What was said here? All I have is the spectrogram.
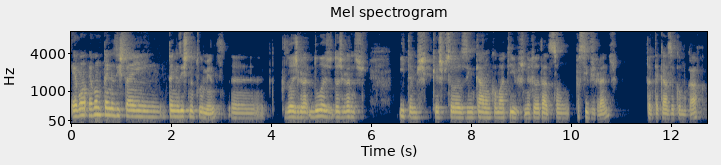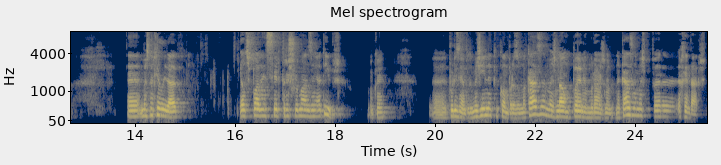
é bom, é bom que tenhas isto, em, tenhas isto na tua mente, uh, que dois, duas, dois grandes itens que as pessoas encaram como ativos, na realidade são passivos grandes, tanto a casa como o carro, uh, mas na realidade eles podem ser transformados em ativos, ok? Uh, por exemplo, imagina que compras uma casa, mas não para morar na, na casa, mas para arrendares.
